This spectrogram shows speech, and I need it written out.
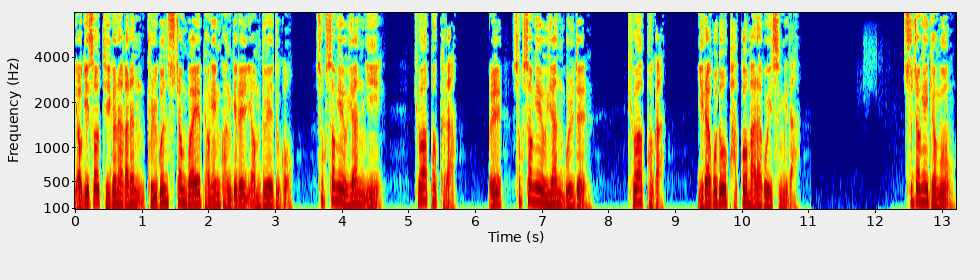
여기서 디그나가는 붉은 수정과의 병행 관계를 염두에 두고 속성에 의한 이익, 큐아퍼크라를 속성에 의한 물들음, 큐아퍼가 이라고도 바꿔 말하고 있습니다. 수정의 경우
